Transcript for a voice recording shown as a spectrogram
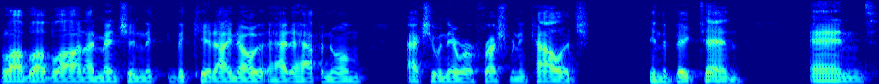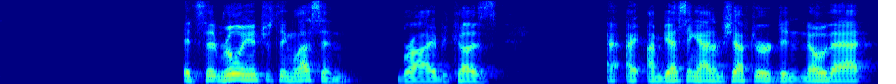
blah, blah, blah. And I mentioned the, the kid I know that had it happen to him actually when they were a freshman in college in the Big Ten. And it's a really interesting lesson, Bry, because I, am guessing Adam Schefter didn't know that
